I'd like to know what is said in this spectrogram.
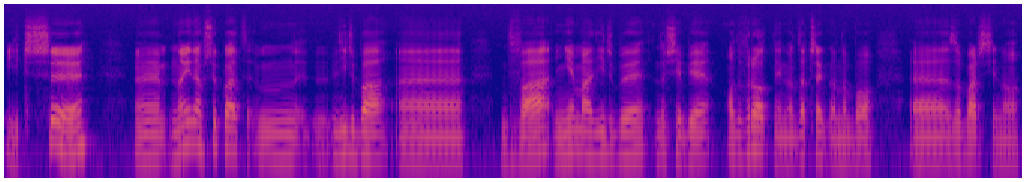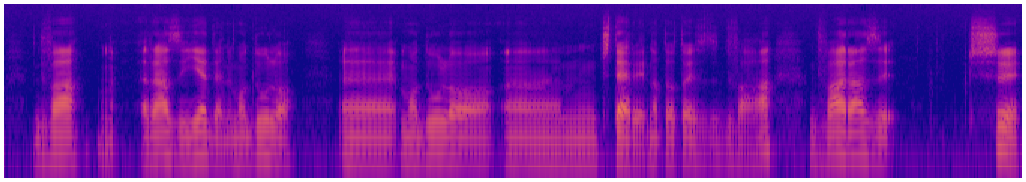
i 3. E, No i na przykład mm, liczba e, 2 nie ma liczby do siebie odwrotnej. No dlaczego? No bo zobaczcie, no 2 razy 1 modulo e, modulo em, 4, no to to jest 2. 2 razy 3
